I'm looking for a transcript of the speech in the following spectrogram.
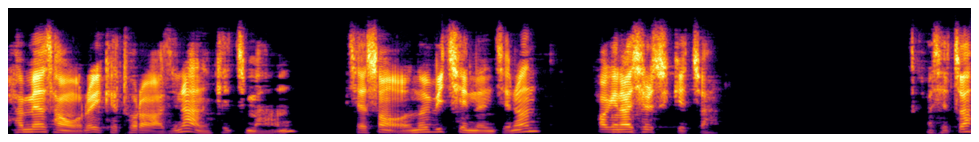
화면상으로 이렇게 돌아가지는 않겠지만 최소 어느 위치에 있는지는 확인하실 수 있겠죠. 아셨죠?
